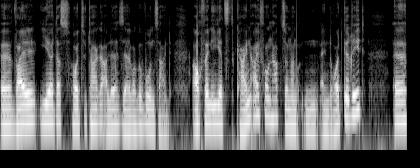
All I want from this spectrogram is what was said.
äh, weil ihr das heutzutage alle selber gewohnt seid. Auch wenn ihr jetzt kein iPhone habt, sondern ein Android-Gerät, äh,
